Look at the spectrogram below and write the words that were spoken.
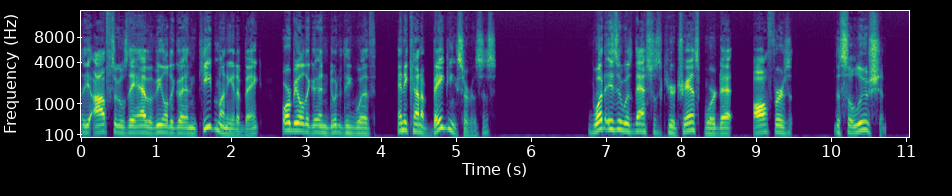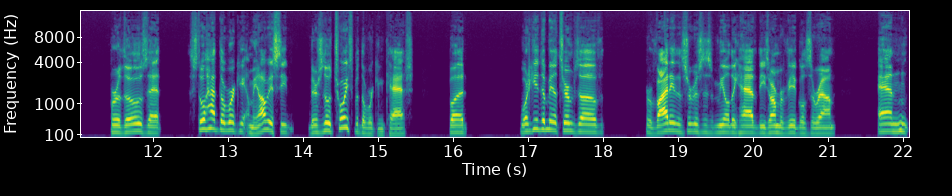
the obstacles they have of being able to go ahead and keep money in a bank or be able to go ahead and do anything with any kind of banking services. What is it with National Secure Transport that offers the solution for those that still have the working. I mean, obviously, there's no choice but the working cash. But what can you tell me in terms of providing the services of meal to have these armored vehicles around, and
